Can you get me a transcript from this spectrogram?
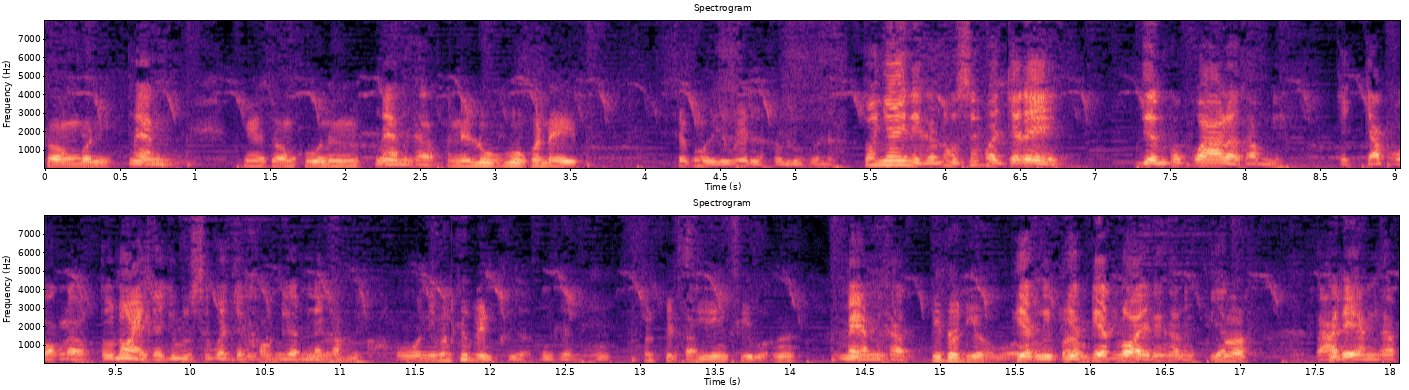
สองบ่นี่แมนแม่สองคู่หนึงแมนครับ อันนี้ลูกลูกเพิ่นได้จักมื้ออยู่เว้นล่ะครับลูกเพิ่นน่ะตัวใหญ่นี่ก็รู้สึกว่าจะได้เดือนกว่าๆแล้วครับนี่ จะจับออกแล้วตัวน้อยก็รู้สึกว่าจะเข้าเดือนนะครับนี่ โอ้นี่มันคือเป็นเผือกจังซี่นี่มันเป็นสีจังซี่บ่ฮะแมนครับนี่ตัวเดียวบ่เพียกนี่เพียกเรียดร้อยนะครับนี่เพียกบ่ ตาแดงครับ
